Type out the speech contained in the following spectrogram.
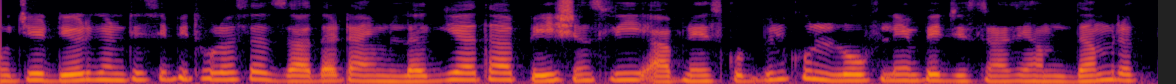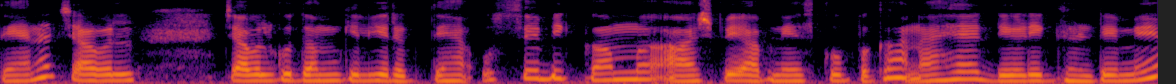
मुझे डेढ़ घंटे से भी थोड़ा सा ज़्यादा टाइम लग गया था। पेशेंसली आपने इसको बिल्कुल लो फ्लेम पे जिस तरह से हम दम रखते हैं ना, चावल चावल को दम के लिए रखते हैं, उससे भी कम आँच पे आपने इसको पकाना है डेढ़ एक घंटे में।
